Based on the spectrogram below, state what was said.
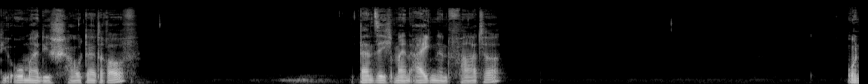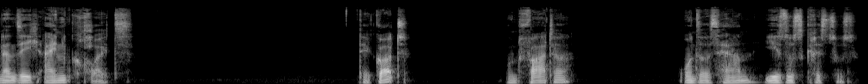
Die Oma, die schaut da drauf. Dann sehe ich meinen eigenen Vater, Und dann sehe ich ein Kreuz. Der Gott und Vater unseres Herrn Jesus Christus.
